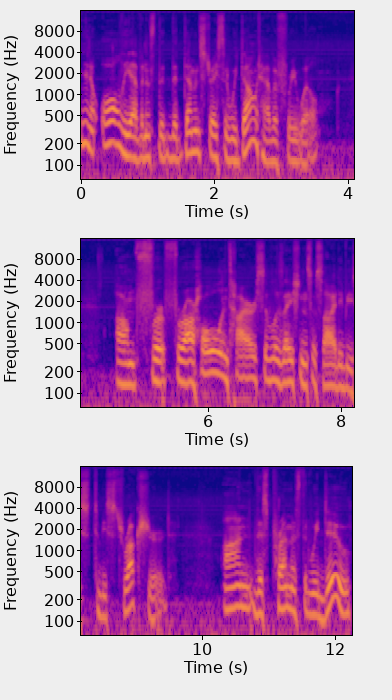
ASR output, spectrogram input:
you know, all the evidence that, that demonstrates that we don't have a free will, um, for, for our whole entire civilization and society be, to be structured on this premise that we do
